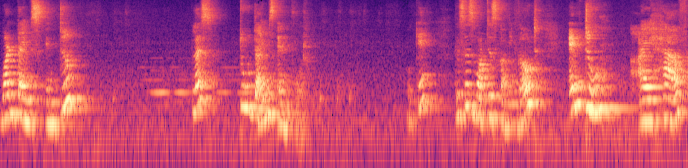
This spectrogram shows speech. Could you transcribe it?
1 times N2 plus 2 times N4. Okay. This is what is coming out. N2 I have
